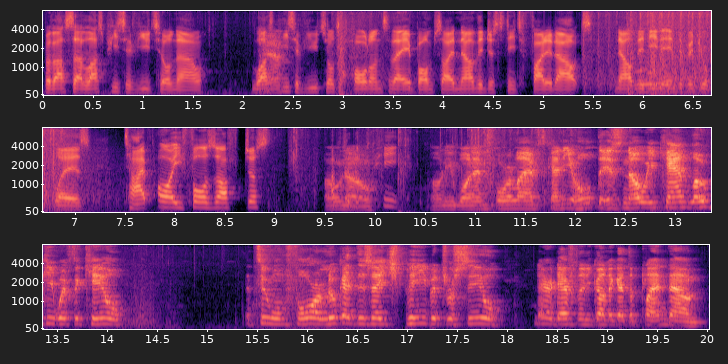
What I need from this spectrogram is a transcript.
But that's their last piece of util now. Last Yeah. piece of util to hold on to that A bomb side. Now they just need to fight it out. Now they need individual players. Type. Oh, he falls off just Oh after no. the peak. Only one M4 left. Can he hold this? No, he can't. Loki with the kill. The 2 on 4. Look at this HP, but Drasil. They're definitely gonna get the plan down.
